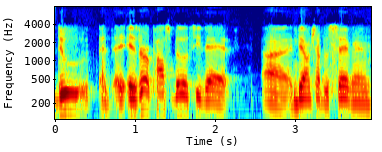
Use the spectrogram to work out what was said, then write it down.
do is there a possibility that uh, in Daniel chapter seven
